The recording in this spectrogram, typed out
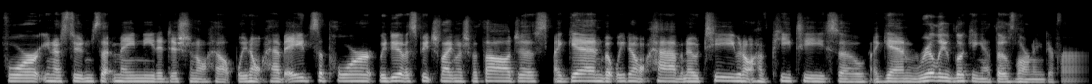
for you know students that may need additional help. We don't have aid support. We do have a speech language pathologist again but we don't have an ot we don't have pt so again really looking at those learning differences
